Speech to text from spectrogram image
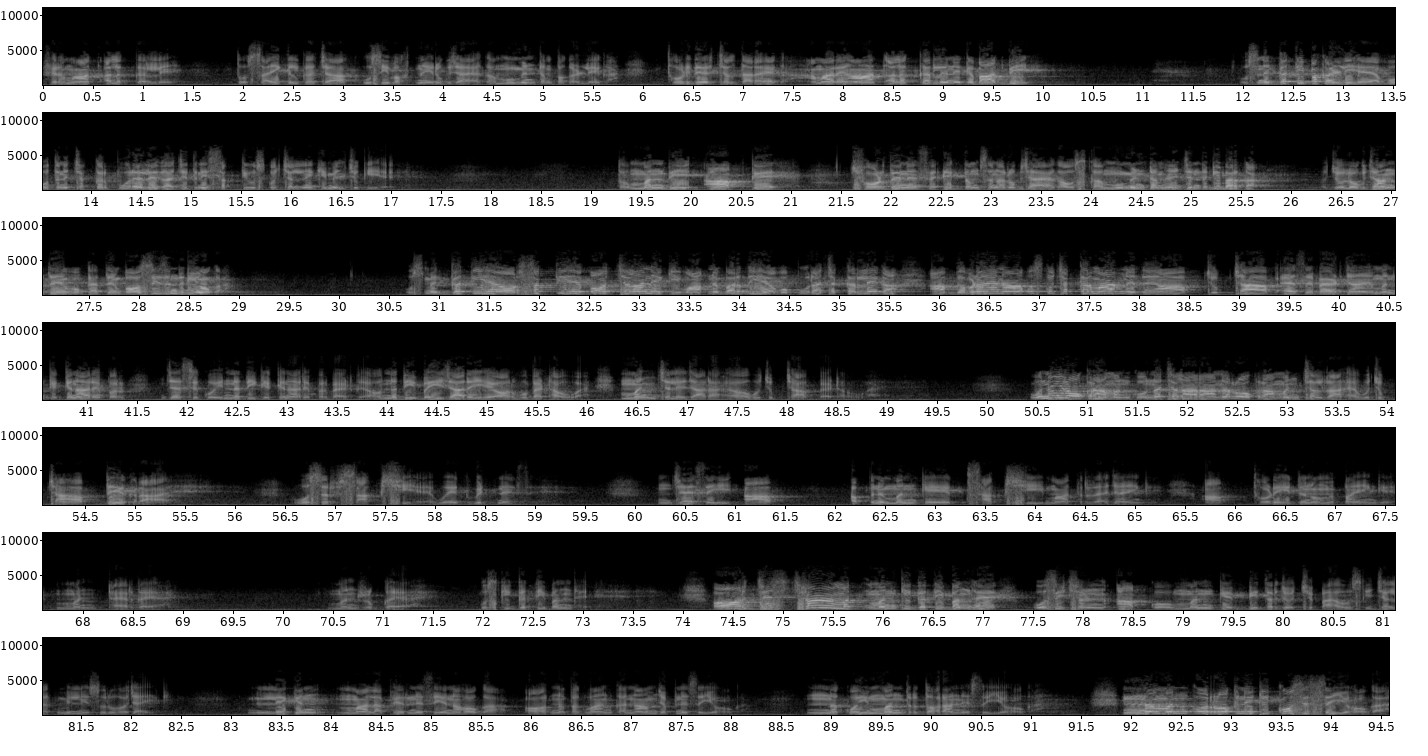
फिर हम हाथ अलग कर लें तो साइकिल का चाक उसी वक्त नहीं रुक जाएगा, मोमेंटम पकड़ लेगा। थोड़ी देर चलता रहेगा। हमारे हाथ अलग कर लेने के बाद भी उसने गति पकड़ ली है। अब वो उतने चक्कर पूरे लेगा जितनी शक्ति उसको चलने की मिल चुकी है। तो मन भी आपके छोड़ देने से एकदम से न रुक जाएगा। उसका मोमेंटम है ज़िंदगी भर का। जो लोग जानते हैं, वो कहते हैं, बहुत सी जिंदगियों का। उसमें गति है और शक्ति है बहुत चलाने की। वो आपने भर दी है, वो पूरा चक्कर लेगा। आप घबराए ना, आप उसको चक्कर मारने दें। आप चुपचाप ऐसे बैठ जाएँ मन के किनारे पर, जैसे कोई नदी के किनारे पर बैठ गया और नदी बही जा रही है और वो बैठा हुआ है। मन चले जा रहा है और वो चुपचाप बैठा हुआ है। वो नहीं रोक रहा मन को, न चला रहा, न रोक रहा, मन चल रहा है, वो चुपचाप देख रहा है। वो सिर्फ़ साक्षी है, वो एक विटनेस है। जैसे ही आप अपने मन के एक साक्षी मात्र रह जाएँगे, आप थोड़े ही दिनों में पाएँगे, मन ठहर गया है। मन रुक गया है, उसकी गति बंद है। और जिस क्षण मन की गति बंद है उसी क्षण आपको मन के भीतर जो छिपा है, उसकी झलक मिलनी शुरू हो जाएगी। लेकिन माला फेरने से यह न होगा और न भगवान का नाम जपने से यह होगा, न कोई मंत्र दोहराने से यह होगा, न मन को रोकने की कोशिश से यह होगा।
